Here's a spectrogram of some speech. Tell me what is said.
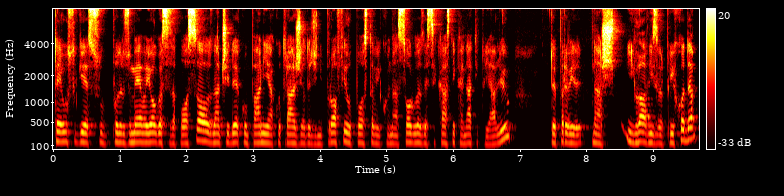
te usluge su podrazumevaju oglase za posao, znači da je kompanija ako traži određeni profil, postavi kod nas oglas da se kasni kandidati prijavljuju. To je prvi naš i glavni izvor prihoda.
